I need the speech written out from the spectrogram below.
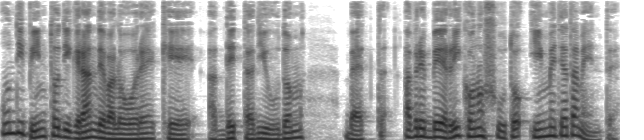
un dipinto di grande valore che, a detta di Udom, Beth avrebbe riconosciuto immediatamente.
